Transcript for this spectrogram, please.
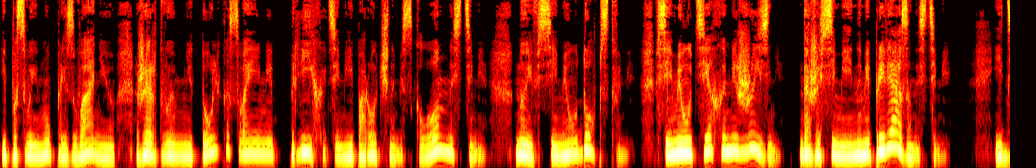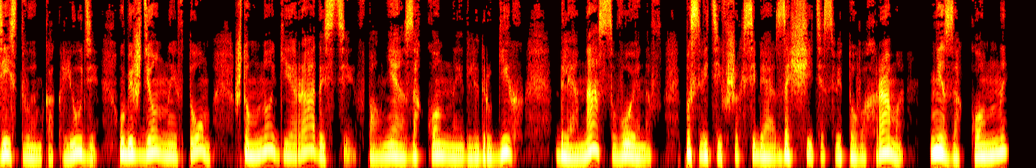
и по своему призванию жертвуем не только своими прихотями и порочными склонностями, но и всеми удобствами, всеми утехами жизни, даже семейными привязанностями и действуем как люди, убежденные в том, что многие радости, вполне законные для других, для нас, воинов, посвятивших себя защите святого храма, незаконны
